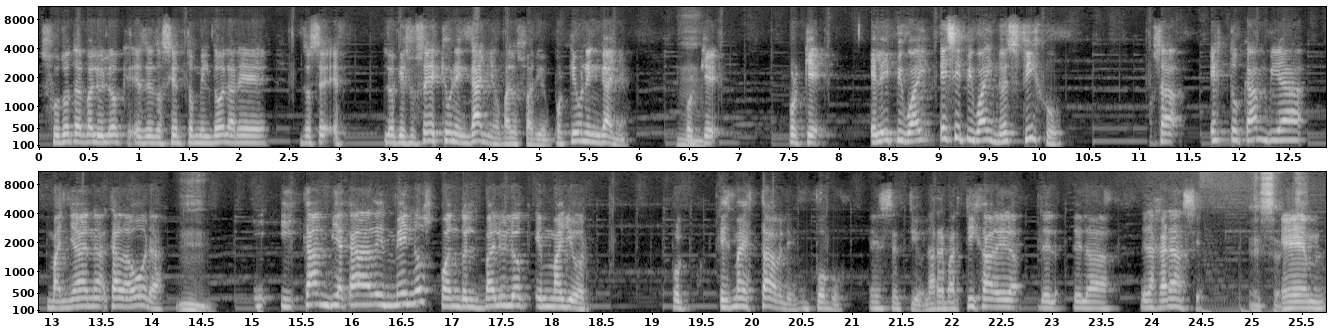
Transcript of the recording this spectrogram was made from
su total value lock es de 200 mil dólares. Entonces, lo que sucede es que es un engaño para el usuario. ¿Por qué un engaño? Mm. Porque, porque el APY, ese APY no es fijo. O sea, esto cambia mañana, cada hora. Mm y, cambia cada vez menos cuando el value lock es mayor. Porque es más estable un poco en ese sentido. La repartija de, las ganancias. Em,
